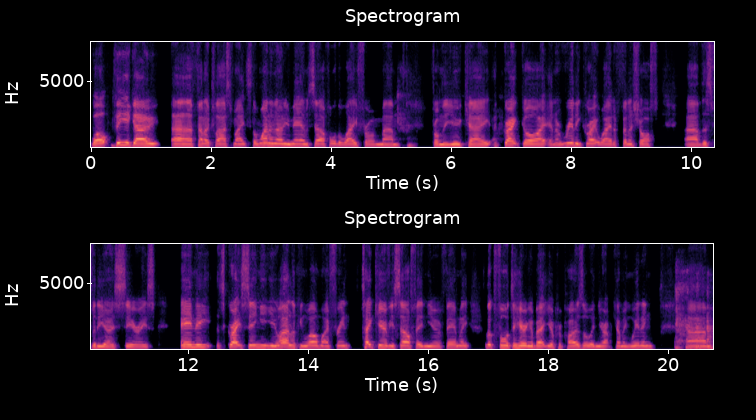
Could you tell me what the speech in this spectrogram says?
Well, there you go, uh, fellow classmates. The one and only man himself, all the way from um, from the UK. A great guy and a really great way to finish off uh, this video series. Andy, it's great seeing you. You are looking well, my friend. Take care of yourself and your family. Look forward to hearing about your proposal in your upcoming wedding. Um,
